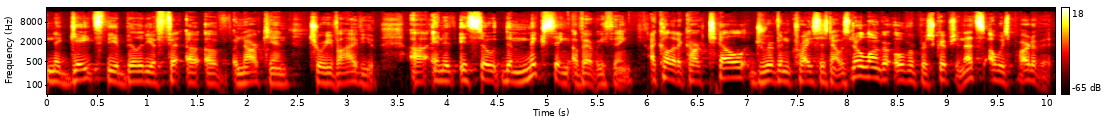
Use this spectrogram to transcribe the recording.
negates the ability of, uh, of Narcan to revive you. Uh, and it, it's so the mixing of everything, I call it a cartel driven crisis now. It's no longer overprescription. That's always part of it.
